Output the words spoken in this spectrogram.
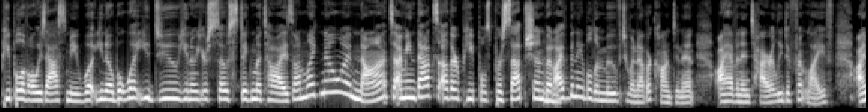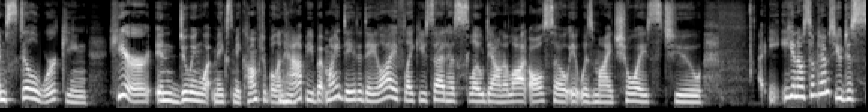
people have always asked me, what, you know, but what you do, you know, you're so stigmatized. I'm like, no, I'm not. I mean, that's other people's perception, but I've been able to move to another continent. I have an entirely different life. I'm still working here in doing what makes me comfortable and mm-hmm. happy, but my day to day life, like you said, has slowed down a lot. Also, it was my choice to, you know, sometimes you just,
